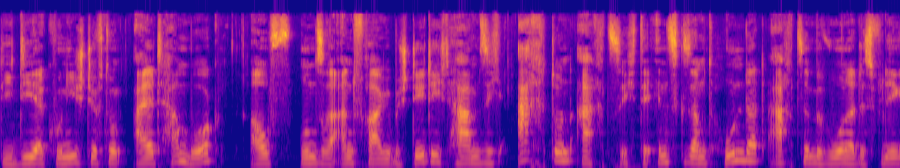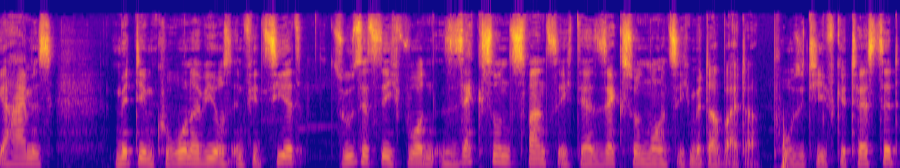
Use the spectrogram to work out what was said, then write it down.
die Diakoniestiftung Alt-Hamburg, auf unsere Anfrage bestätigt, haben sich 88 der insgesamt 118 Bewohner des Pflegeheimes mit dem Coronavirus infiziert. Zusätzlich wurden 26 der 96 Mitarbeiter positiv getestet.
